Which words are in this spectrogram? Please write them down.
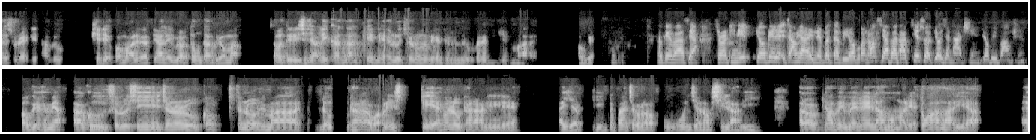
တယ်ဆိုတဲ့အနေအထားမျိုးဖြစ်တဲ့အပေါ်မှာလည်းပြန်လည်ပြီးတော့တုံးတက်ပြီးတော့မှဟောတေးချာချာလေးကန့်တတ်တင်တယ်လို့ကျွန်တော်နေဒီလိုပဲမြင်ပါတယ်ဟုတ်ကဲ့ဟုတ်ကဲ့ပါဆရာကျွန်တော်ဒီနေ့ပြောခဲ့တဲ့အကြောင်းအရာတွေနဲ့ပတ်သက်ပြီးတော့ပေါ့နော်ဆရာဘက်ကဖြည့်ဆွတ်ပြောချင်တာရှင်ပြောပြပါအောင်ရှင်ဟုတ်ကဲ့ခင်ဗျအခုဆိုလို့ရှိရင်ကျွန်တော်တို့ကျွန်တော်တို့ဒီမှာလှုပ်ထားတာပါလေ stay at home လှုပ်ထားတာလေးလည်းအရက်ဒီတပတ်ကျော်လောက်ဝန်းကျင်လောက်ရှိလာပြီအဲ့တော့ဒါပေမဲ့လည်းလမ်းပေါ်မှာတွေအသွားလာတွေကအဲ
